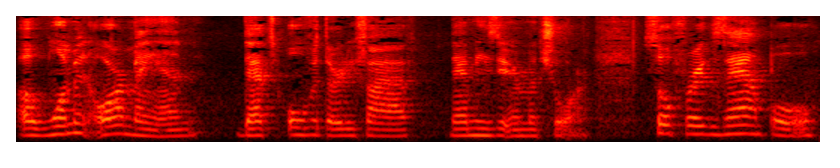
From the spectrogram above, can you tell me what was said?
a woman or a man that's over thirty five, that means they're immature. So for example,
